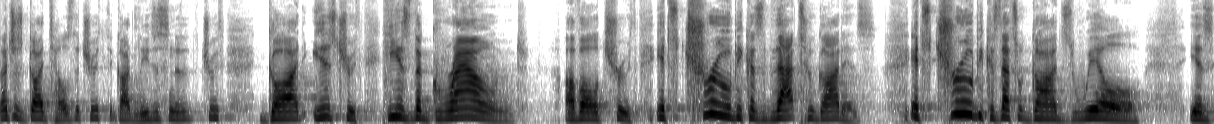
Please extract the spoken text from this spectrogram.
Not just God tells the truth, that God leads us into the truth. God is truth. He is the ground of all truth. It's true because that's who God is. It's true because that's what God's will is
